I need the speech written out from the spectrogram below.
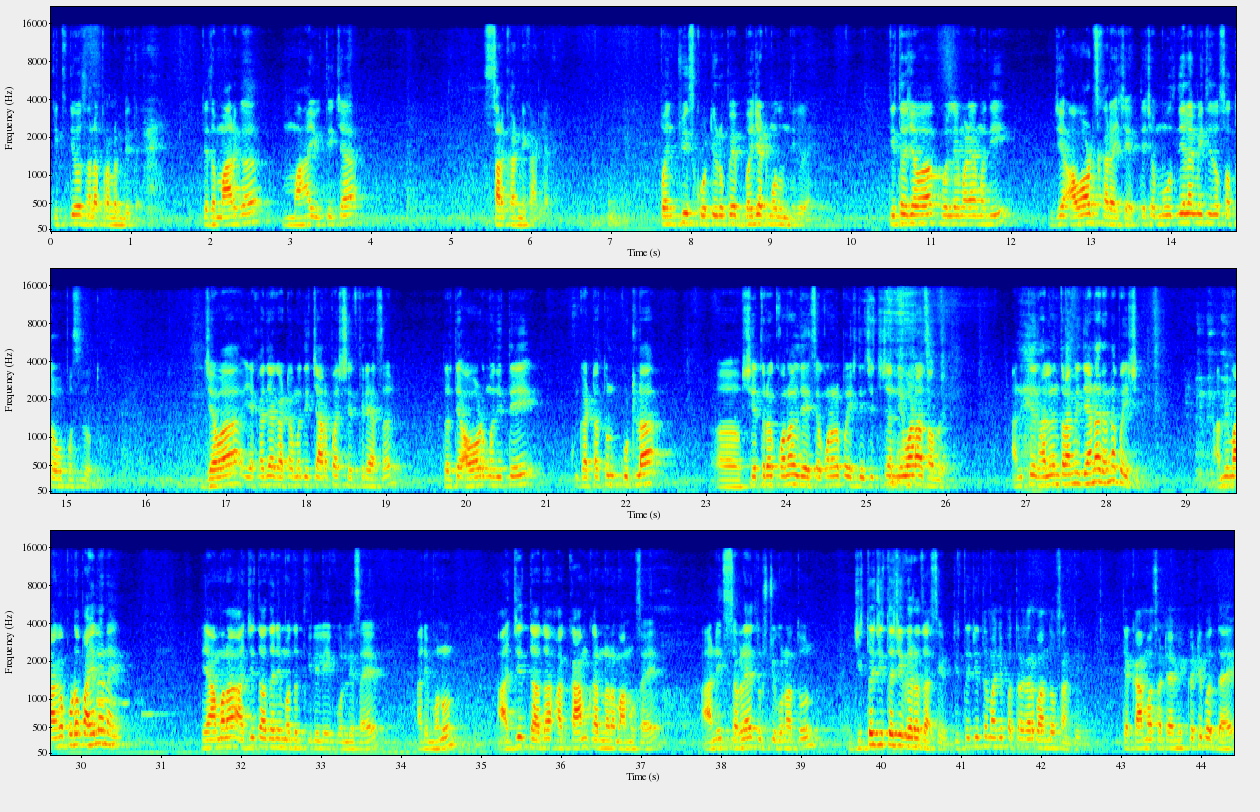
किती दिवस झाला प्रलंबित आहे? त्याचा मार्ग महायुतीच्या सरकारने काढलेला आहे. पंचवीस कोटी रुपये बजेटमधून दिलेलं आहे. तिथं जेव्हा कोल्हे मळ्यामध्ये जे अवॉर्ड्स करायचे आहेत त्याच्या मोजणीला मी तिथं स्वतः उपस्थित होतो. जेव्हा एखाद्या गटामध्ये चार पाच शेतकरी असेल तर त्या अवॉर्डमध्ये ते गटातून कुठला क्षेत्र कोणाला द्यायचं कोणाला पैसे द्यायचे तिचा निवाडा चालू आहे. आणि ते झाल्यानंतर आम्ही देणार आहे ना पैसे. आम्ही मागं पुढं पाहिलं नाही. हे आम्हाला अजितदादांनी मदत केलेली आहे कोल्हे साहेब. आणि म्हणून अजितदादा हा काम करणारा माणूस आहे. आणि सगळ्या दृष्टिकोनातून जिथं जिथं जी गरज असेल जिथं जिथं माझे पत्रकार बांधव सांगतील त्या कामासाठी आम्ही कटिबद्ध आहे.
